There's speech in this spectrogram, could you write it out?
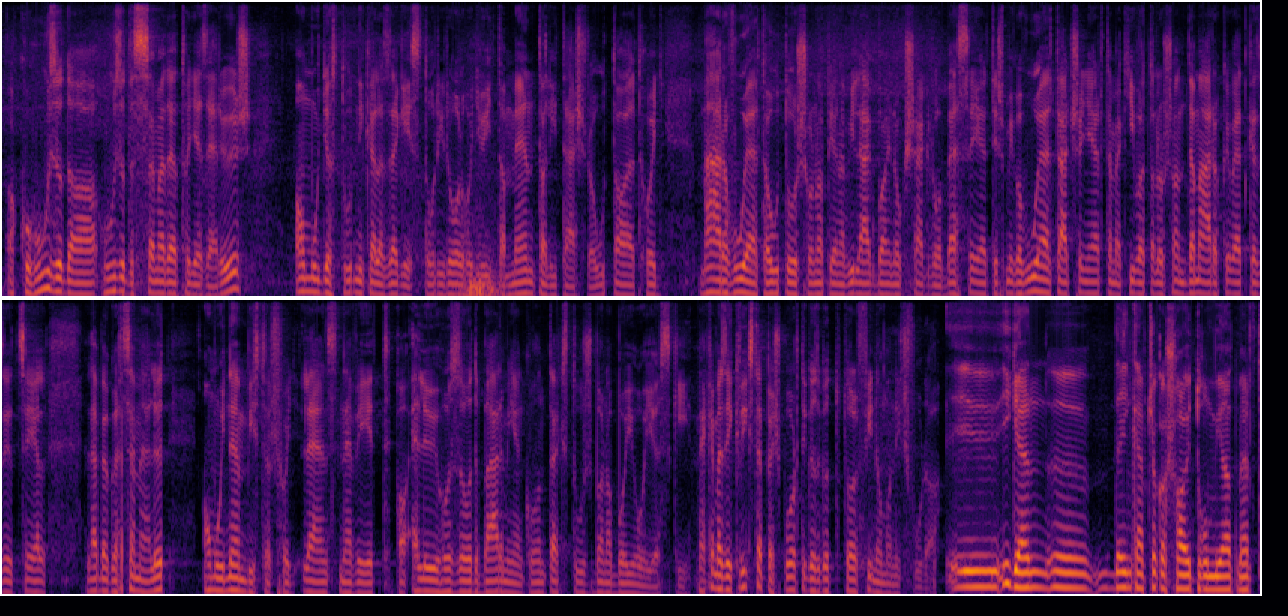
akkor húzod a, húzod a szemedet, hogy ez erős, amúgy azt tudni kell az egész sztoriról, hogy ő itt a mentalitásra utalt, hogy már a Vuelta utolsó napján a világbajnokságról beszélt, és még a Vueltát se nyerte meg hivatalosan, de már a következő cél lebeg a szem előtt amúgy nem biztos, hogy Lens nevét, ha előhozod bármilyen kontextusban, abból jól jössz ki. Nekem ez egy quickstep sportigazgatótól finoman is fura. I- igen, de inkább csak a sajtó miatt, mert,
